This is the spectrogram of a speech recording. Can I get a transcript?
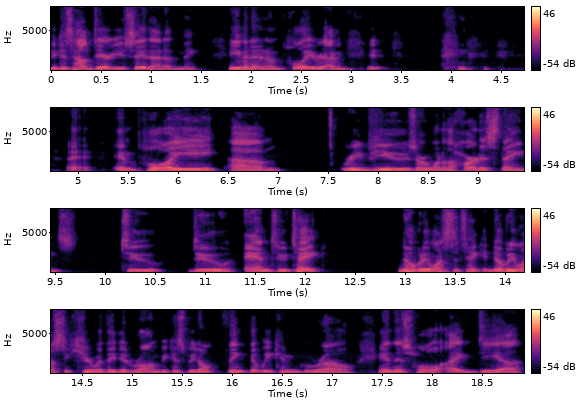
Because how dare you say that of me? Even an employee, I mean, it, employee um, reviews are one of the hardest things to do and to take. Nobody wants to take it. Nobody wants to hear what they did wrong because we don't think that we can grow. And this whole idea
